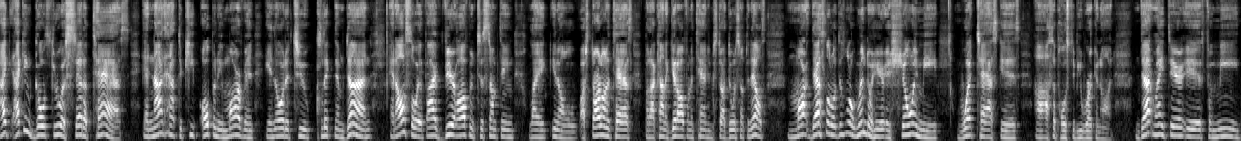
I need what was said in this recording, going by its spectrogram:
I, I can go through a set of tasks and not have to keep opening Marvin in order to click them done. And also, if I veer off into something like, you know, I start on a task, but I kind of get off on a tangent and start doing something else, Mark, that's little this little window here is showing me what task is uh, I'm supposed to be working on. That right there is for me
